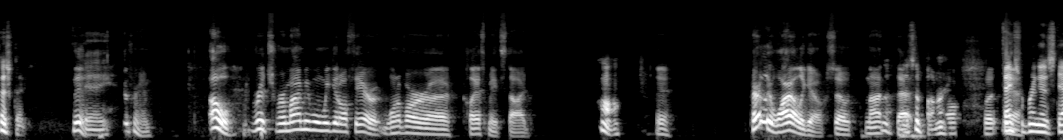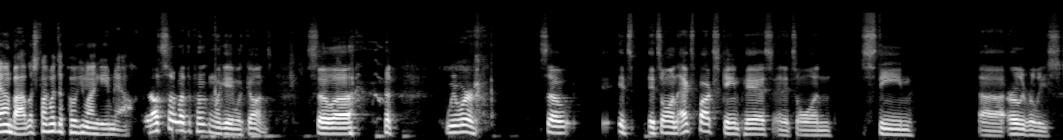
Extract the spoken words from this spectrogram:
That's good. Yeah. Okay. good for him. Oh, Rich, remind me when we get off the air. One of our uh, classmates died. Oh, Apparently a while ago. So not that. that's a bummer. long, But Thanks yeah. for bringing us down, Bob. Let's talk about the Pokemon game now. Let's talk about the Pokemon game with guns. So uh we were so it's it's on Xbox Game Pass and it's on Steam uh early release.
